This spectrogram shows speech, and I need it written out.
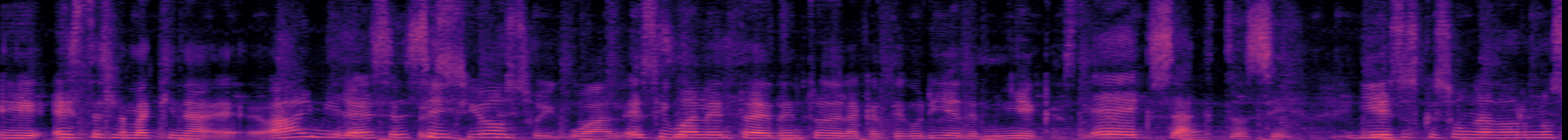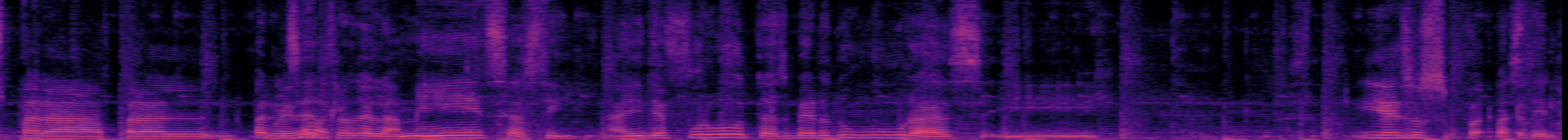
Eh, esta es la máquina. Eh, ay, mira, ese, es precioso igual. Es igual, entra dentro de la categoría de muñecas. Exacto, sí. Y esos que son adornos para, para el, para el centro de la mesa, sí. Hay de frutas, verduras y y esos pasteles.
